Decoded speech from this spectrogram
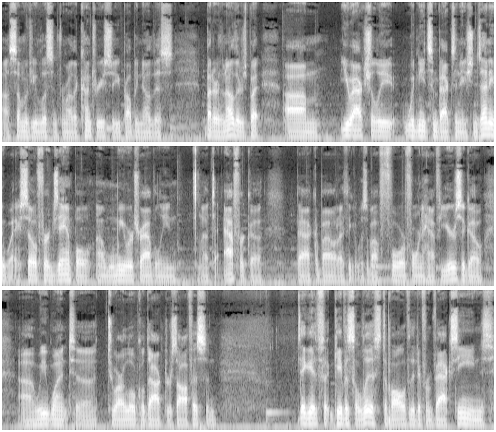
Uh, some of you listen from other countries, so you probably know this better than others. But um, you actually would need some vaccinations anyway. So, for example, uh, when we were traveling uh, to Africa back about, I think it was about four, four and a half years ago, uh, we went to our local doctor's office and they gave, gave us a list of all of the different vaccines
